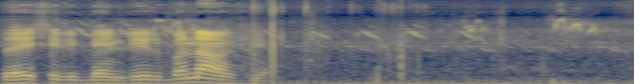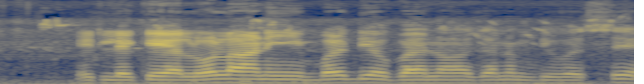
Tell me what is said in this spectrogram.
જયશ્રીબેન રીલ બનાવશે. એટલે કે લોલાણી બળદેવભાઈનો જન્મદિવસ છે.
